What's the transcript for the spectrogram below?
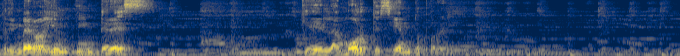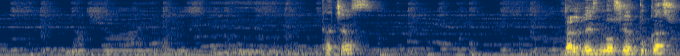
Primero hay un interés que el amor que siento por él. ¿Cachas? Tal vez no sea tu caso.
